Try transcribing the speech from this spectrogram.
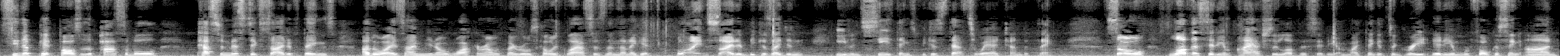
see the pitfalls of the possible pessimistic side of things. Otherwise, I'm, you know, walking around with my rose colored glasses and then I get blindsided because I didn't even see things because that's the way I tend to think. So, love this idiom. I actually love this idiom. I think it's a great idiom. We're focusing on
